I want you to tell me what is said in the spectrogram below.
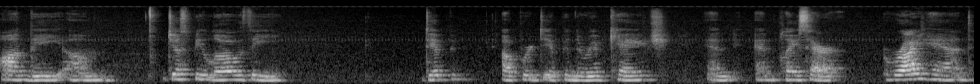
on the um, just below the dip, upward dip in the rib cage, and and place our right hand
